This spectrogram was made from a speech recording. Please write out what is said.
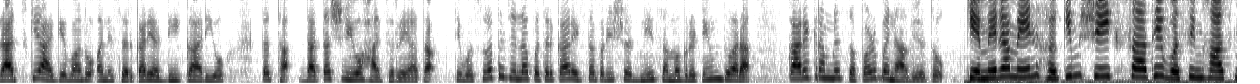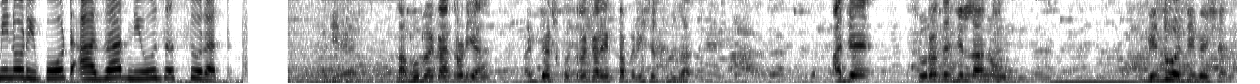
રાજકીય આગેવાનો અને સરકારી અધિકારીઓ તથા દાતાશ્રીઓ હાજર રહ્યા હતા. તેઓ સુરત જિલ્લા પત્રકાર એકતા પરિષદની સમગ્ર ટીમ દ્વારા કાર્યક્રમને સફળ બનાવ્યો હતો. કેમેરામેન હકીમ શેખ સાથે વસીમ હાસમીનો રિપોર્ટ આઝાદ ન્યૂઝ સુરત. જી લાભુભાઈ કાંતરોડિયા અધ્યક્ષ પત્રકાર એકતા પરિષદ ગુજરાત. આજે સુરત જિલ્લાનું બીજું અધિવેશન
